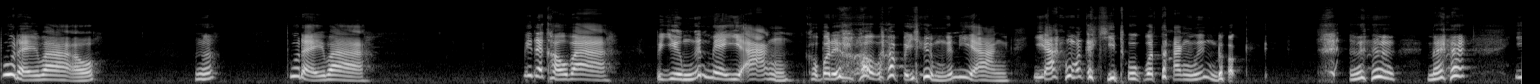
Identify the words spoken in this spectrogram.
ผู้ใดว่าเอาเฮ้อผู้ใดว่ามีแต่เขาว่า ไปยืมเงินแม่อีอ่างเขาบ่ได้ว้าว่าไปยืมเงินอีอ่างอีอ่างมันก็ขี้ทุกบ่ต่างมึงดอกนะอี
